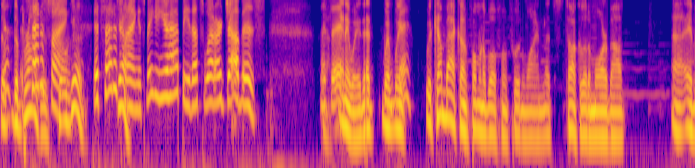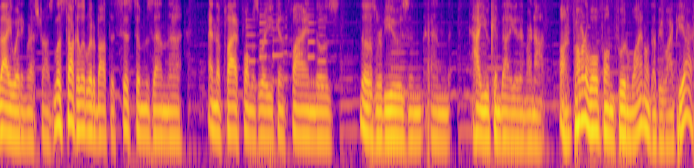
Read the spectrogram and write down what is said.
the yeah, the broth satisfying. is so good. It's satisfying. Yeah. It's making you happy. That's what our job is. That's yeah. it. Anyway, that when okay. we we come back on Foreman and Wolf from Food and Wine, let's talk a little more about uh, evaluating restaurants. Let's talk a little bit about the systems and the and the platforms where you can find those those reviews and and how you can value them or not on Foreman and Wolf from Food and Wine on WYPR.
